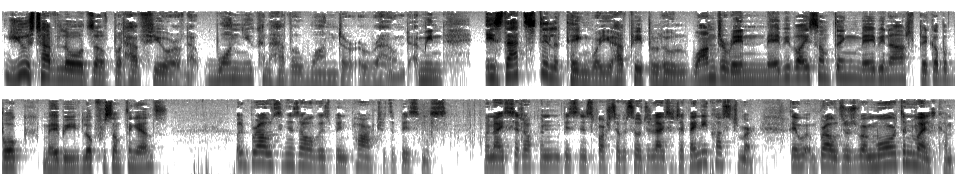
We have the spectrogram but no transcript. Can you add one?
used to have loads of, but have fewer of now. One you can have a wander around. I mean, is that still a thing where you have people who wander in, maybe buy something, maybe not, pick up a book, maybe look for something else? Well, browsing has always been part of the business. When I set up in business first, I was so delighted to have any customer. Were, browsers were more than welcome.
